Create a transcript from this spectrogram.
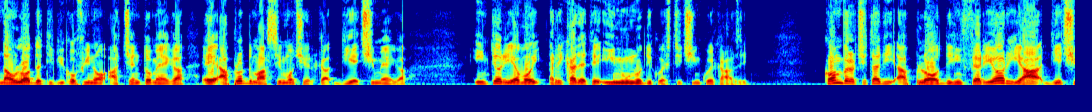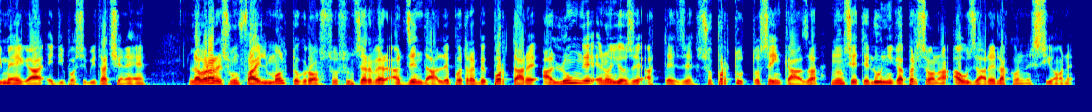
download tipico fino a 100 MB e upload massimo circa 10 MB. In teoria voi ricadete in uno di questi 5 casi. Con velocità di upload inferiori a 10 MB e di possibilità ce n'è, lavorare su un file molto grosso su un server aziendale potrebbe portare a lunghe e noiose attese, soprattutto se in casa non siete l'unica persona a usare la connessione.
